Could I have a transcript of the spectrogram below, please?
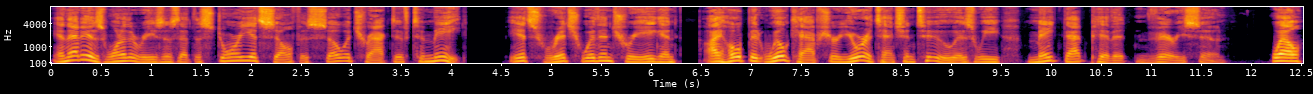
And that is one of the reasons that the story itself is so attractive to me. It's rich with intrigue, and I hope it will capture your attention too as we make that pivot very soon. Well,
